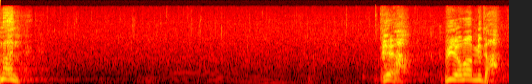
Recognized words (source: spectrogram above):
아만. 폐하, 위험합니다.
